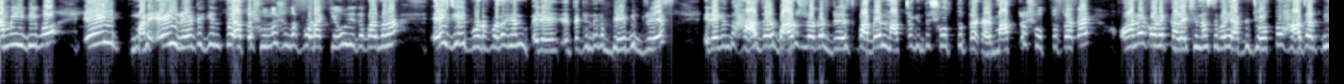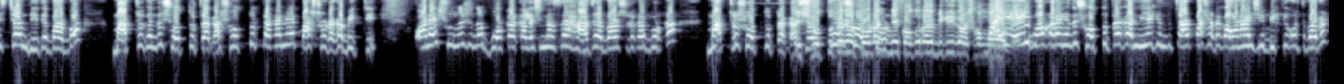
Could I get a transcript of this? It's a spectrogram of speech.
আমিই দিব। এই মানে এই রেটে কিন্তু এত সুন্দর সুন্দর প্রোডাক্ট কেউ দিতে পারবে না। এই যে প্রোডাক্টটা দেখেন এটা কিন্তু বেবি ড্রেস এটা কিন্তু হাজার বারোশো টাকার ড্রেস পাবেন, মাত্র কিন্তু সত্তর টাকায়, মাত্র সত্তর টাকায় অনেক অনেক কালেকশন আছে ভাই। আপনি যত হাজার পিস চান দিতে পারব। মাত্র কিন্তু সত্তর টাকা সত্তর টাকা নিয়ে পাঁচশো টাকা বিক্রি। অনেক সুন্দর সুন্দর বোরকার কালেকশন আছে হাজার বারোশো টাকা বোরকা মাত্র সত্তর টাকা এই সত্তর টাকার প্রোডাক্ট নিয়ে কত টাকা বিক্রি করা সম্ভব এই বোরকাটা কিন্তু সত্তর টাকা নিয়ে কিন্তু চার পাঁচশো টাকা অনায়াসে বিক্রি করতে পারবেন।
